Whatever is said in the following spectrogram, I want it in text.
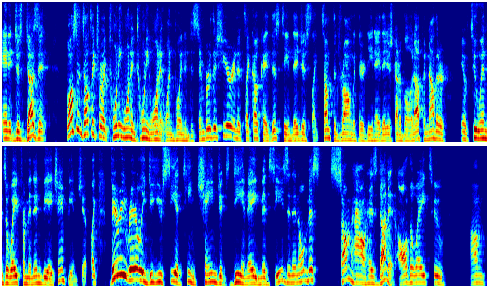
and it just doesn't. Boston Celtics were like 21 and 21 at one point in December this year, and it's like, okay, this team, they just like something's wrong with their DNA. They just got to blow it up, and now they're you know two wins away from an NBA championship. Like very rarely do you see a team change its DNA midseason, and Ole Miss somehow has done it all the way to um,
